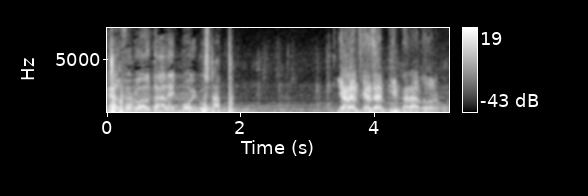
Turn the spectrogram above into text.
Elfoglaltál egy bolygót. Stop. Jelentkezem, imperátor!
